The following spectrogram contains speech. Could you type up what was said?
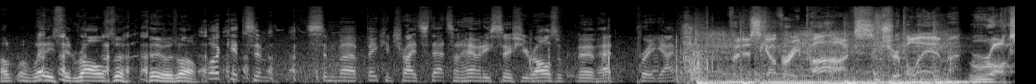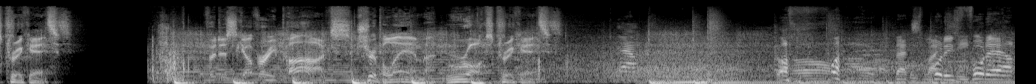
I'm glad he said rolls too as well. Might get some some uh, Beacon Trade stats on how many sushi rolls Merv had pre-game. For Discovery Parks, Triple M rocks cricket. For Discovery Parks, Triple M rocks cricket. That's Put his foot out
